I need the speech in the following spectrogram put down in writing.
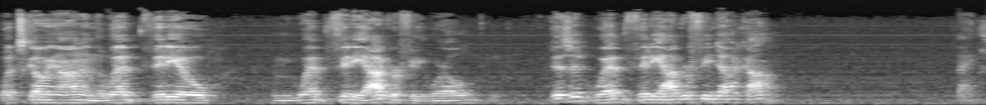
what's going on in the web video, web videography world, visit webvideography.com. Thanks.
